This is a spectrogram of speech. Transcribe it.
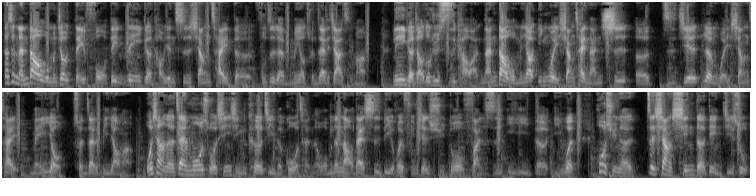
但是，难道我们就得否定另一个讨厌吃香菜的复制人没有存在的价值吗？另一个角度去思考啊，难道我们要因为香菜难吃而直接认为香菜没有存在的必要吗？我想呢，在摸索新型科技的过程呢，我们的脑袋势必会浮现许多反思意义的疑问。或许呢，这项新的电影技术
